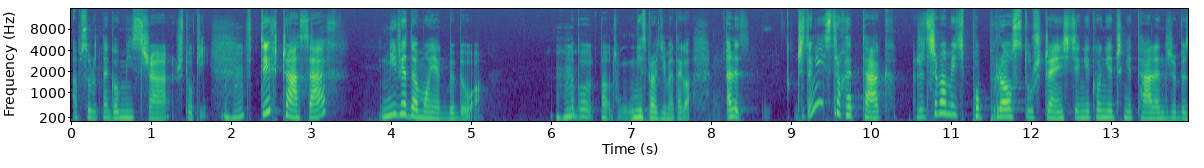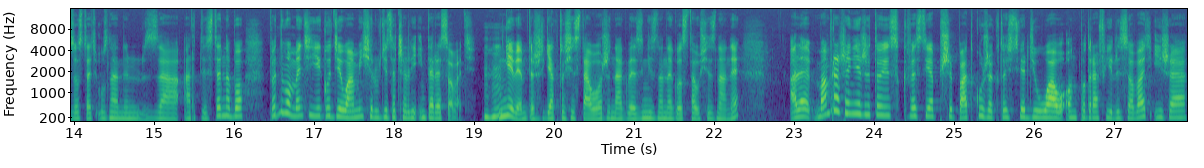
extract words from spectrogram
absolutnego mistrza sztuki. Mhm. W tych czasach nie wiadomo, jakby było. Mhm. No bo no, nie sprawdzimy tego. Ale czy to nie jest trochę tak, że trzeba mieć po prostu szczęście, niekoniecznie talent, żeby zostać uznanym za artystę? No bo w pewnym momencie jego dziełami się ludzie zaczęli interesować. Mhm. Nie wiem też, jak to się stało, że nagle z nieznanego stał się znany. Ale mam wrażenie, że to jest kwestia przypadku, że ktoś stwierdził, wow, on potrafi rysować i że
